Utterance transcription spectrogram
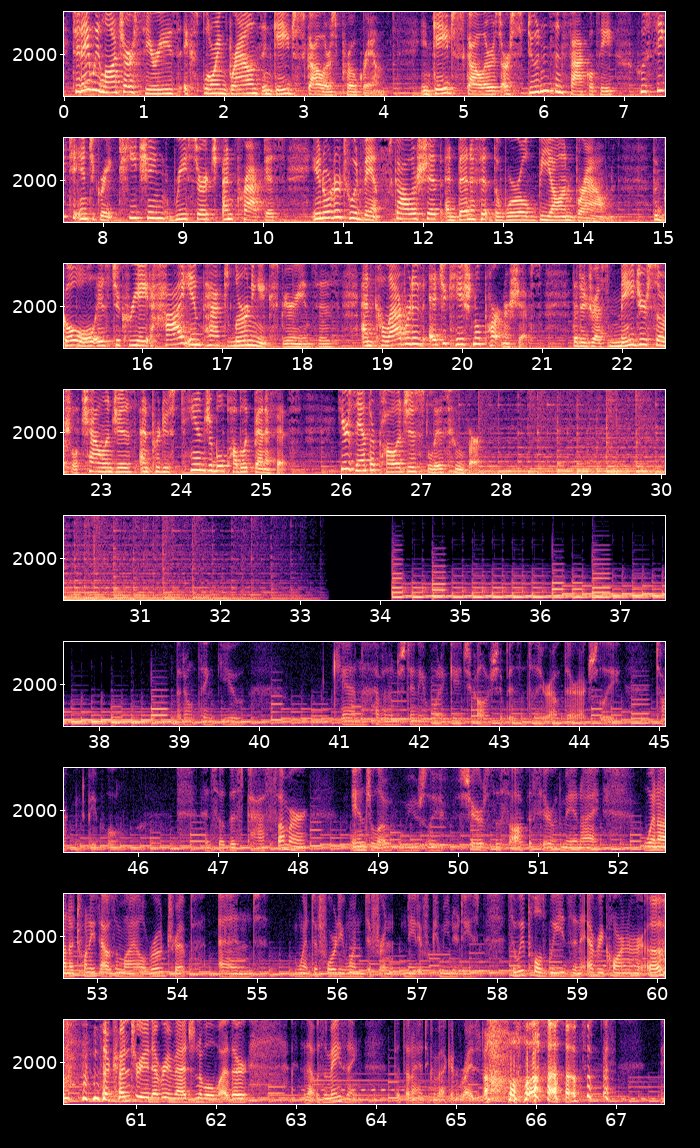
Today we launch our series exploring Brown's Engaged Scholars program. Engaged scholars are students and faculty who seek to integrate teaching, research, and practice in order to advance scholarship and benefit the world beyond Brown. The goal is to create high impact learning experiences and collaborative educational partnerships that address major social challenges and produce tangible public benefits. Here's anthropologist Liz Hoover. I don't think you can have an understanding of what engaged scholarship is until you're out there actually talking to people. And so this past summer, Angelo, who usually shares this office here with me, and I went on a 20,000 mile road trip and went to 41 different native communities. So we pulled weeds in every corner of the country in every imaginable weather. And that was amazing. But then I had to come back and write it all up.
